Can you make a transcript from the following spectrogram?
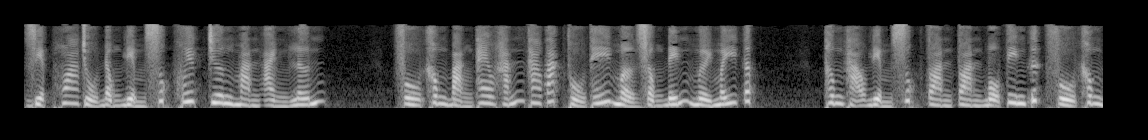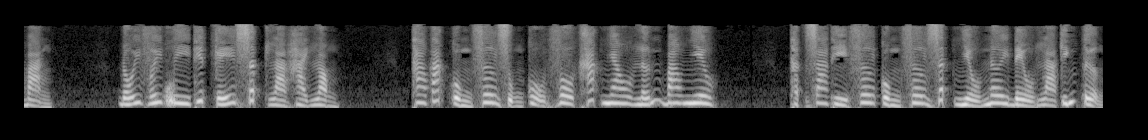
Diệp Hoa chủ động điểm xúc khuyết trương màn ảnh lớn. Phù không bảng theo hắn thao tác thủ thế mở rộng đến mười mấy tấc. Thông thạo điểm xúc toàn toàn bộ tin tức phù không bảng. Đối với uy thiết kế rất là hài lòng. Thao tác cùng phơ dụng cụ vô khác nhau lớn bao nhiêu. Thật ra thì phơ cùng phơ rất nhiều nơi đều là kính tượng.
